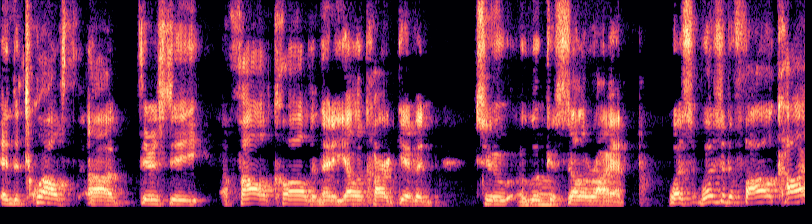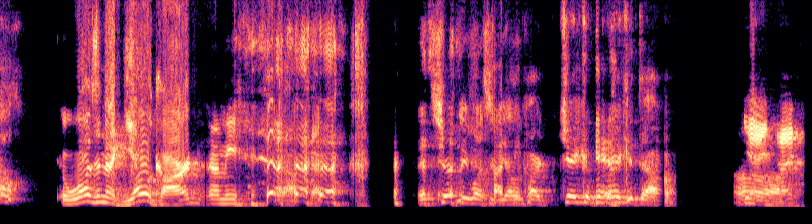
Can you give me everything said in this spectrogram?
in the 12th, uh, there's the foul called and then a yellow card given to mm-hmm. Lucas Zelarayán. Was was it a foul, Kyle? It wasn't a yellow card. I mean, yeah, okay. It certainly wasn't a yellow card. Jacob, break it down. Yeah, oh. I,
